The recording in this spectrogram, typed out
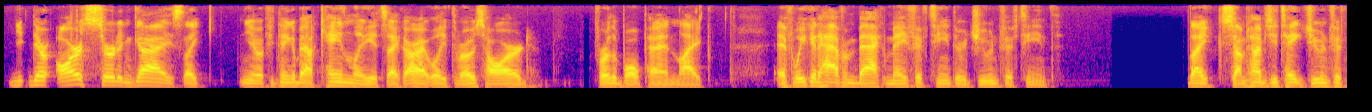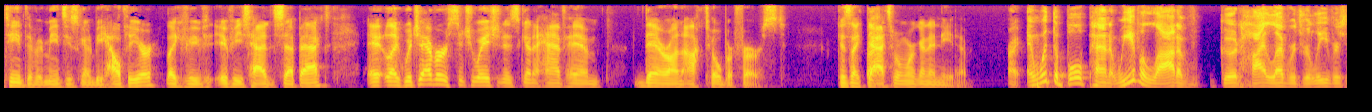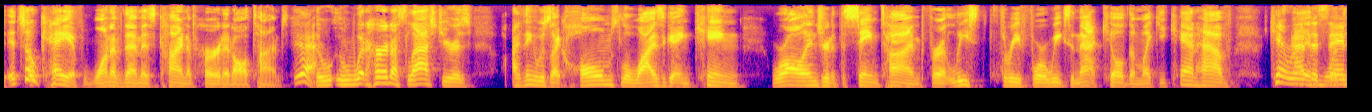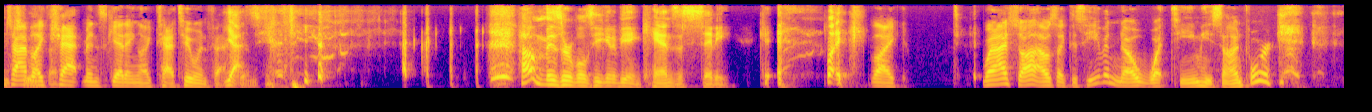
there are certain guys like you know, if you think about Kahnle, it's like, all right, well he throws hard for the bullpen. Like if we could have him back May fifteenth or June fifteenth, like sometimes you take June fifteenth if it means he's gonna be healthier. Like if he if he's had setbacks. It, like whichever situation is gonna have him there on October first. Because like that's when we're gonna need him. Right. And with the bullpen, we have a lot of good high leverage relievers. It's okay if one of them is kind of hurt at all times. Yeah. The, what hurt us last year is I think it was like Holmes, Loaisiga, and King were all injured at the same time for at least three, four weeks, and that killed them. Like you can't have, you can't really At the same time, like. Chapman's getting like tattoo infections. Yes. How miserable is he going to be in Kansas City? like, like when I saw it, I was like, does he even know what team he signed for?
